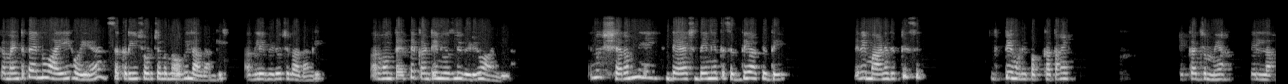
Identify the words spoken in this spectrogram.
ਕਮੈਂਟ ਤਾਂ ਇਹਨੂੰ ਆਈ ਹੋਈ ਹੈ। ਸਕਰੀਨਸ਼ਾਟ ਚਲੋ ਮੈਂ ਉਹ ਵੀ ਲਾ ਦਾਂਗੀ। ਅਗਲੀ ਵੀਡੀਓ ਚ ਲਾ ਦਾਂਗੀ। ਪਰ ਹੁਣ ਤਾਂ ਇੱਥੇ ਕੰਟੀਨਿਊਸਲੀ ਵੀਡੀਓ ਆਉਂਦੀ ਇਹਨੂੰ ਸ਼ਰਮ ਨਹੀਂ ਆਈ? ਡੈਸ਼ ਦੇਣੀ ਤੇ ਸਿੱਧੇ ਆ ਕੇ ਦੇ। ਤੇਰੀ ਮਾਂ ਨੇ ਦਿੱਤੀ ਸੀ। ਦਿੱਤੀ ਹੋਣੀ ਪੱਕਾ ਤਾਂ ਹੀ। ਇੱਕਾ ਜੰਮਿਆ ਪਿੱਲਾ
